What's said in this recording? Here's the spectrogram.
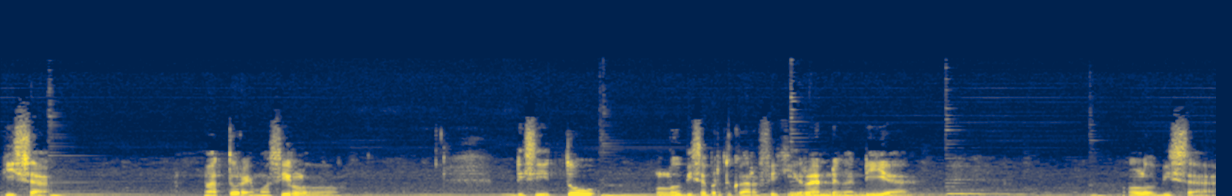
bisa ngatur emosi lo di situ lo bisa bertukar pikiran dengan dia. Lo bisa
